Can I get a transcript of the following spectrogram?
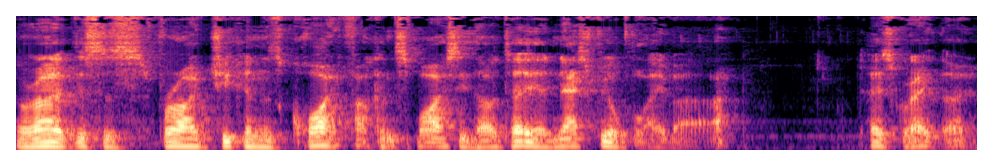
All right, this is fried chicken. It's quite fucking spicy though. I'll tell you, Nashville flavor. Tastes great though.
